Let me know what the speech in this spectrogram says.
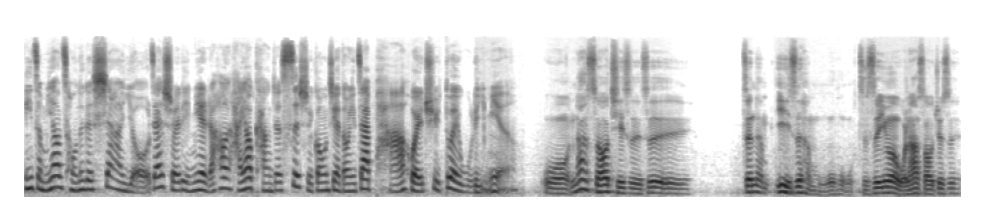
你怎么样从那个下游在水里面，然后还要扛着四十公斤的东西再爬回去队伍里面？我那时候其实是真的意识很模糊，只是因为我那时候就是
